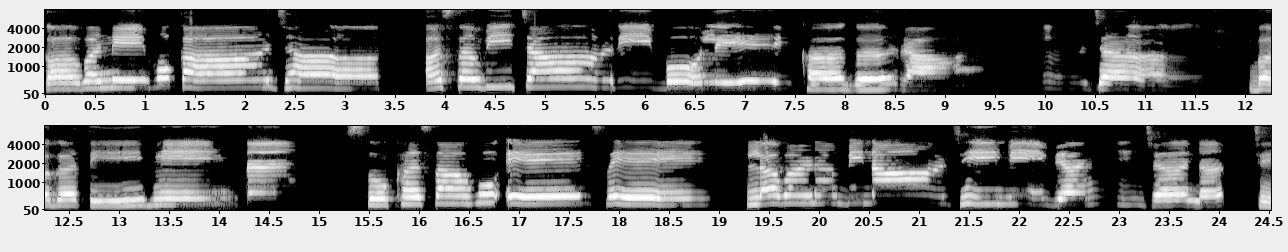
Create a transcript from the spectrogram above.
કવને હો કાજા અસ વિચારી બોલે હે ભગતિહીન સુખ સહુ એસે લવણ બિના ઝીમી વ્યંજન જે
